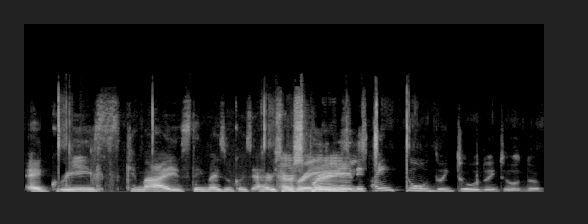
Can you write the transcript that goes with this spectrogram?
é Grease, que mais? Tem mais uma coisa. Hairspray. Hairspray. Ele tá em tudo, em tudo, em tudo.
